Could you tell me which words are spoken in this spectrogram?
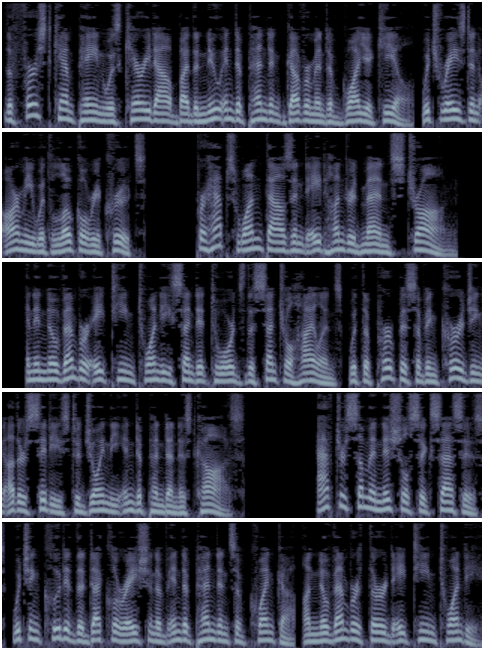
The first campaign was carried out by the new independent government of Guayaquil, which raised an army with local recruits—perhaps 1,800 men strong, and in November 1820 sent it towards the Central Highlands, with the purpose of encouraging other cities to join the independentist cause. After some initial successes, which included the declaration of independence of Cuenca, on November 3, 1820,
